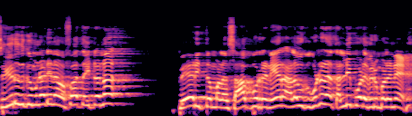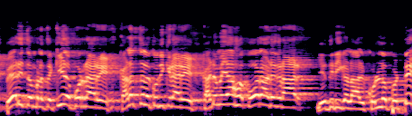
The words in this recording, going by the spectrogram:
செய்யறதுக்கு முன்னாடி நான் வஃபாத் ஆயிட்டேன்னா பேரித்தம்பளம் சாப்பிட்ற நேர அளவுக்கு கூட நான் தள்ளி போட விரும்பலன்னு பேரித்தம்பளத்தை கீழே போடுறாரு களத்துல குதிக்கிறாரு கடுமையாக போராடுகிறார். எதிரிகளால் கொல்லப்பட்டு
